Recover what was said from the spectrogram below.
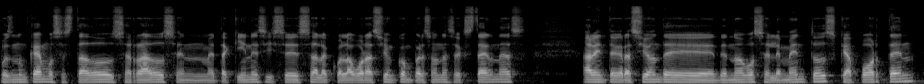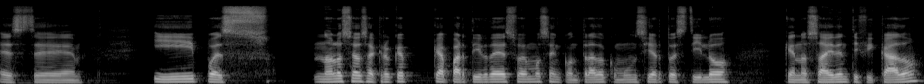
pues nunca hemos estado cerrados en Metakinesis es a la colaboración con personas externas, a la integración de, de nuevos elementos que aporten, este, y pues no lo sé, o sea, creo que que a partir de eso hemos encontrado como un cierto estilo que nos ha identificado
